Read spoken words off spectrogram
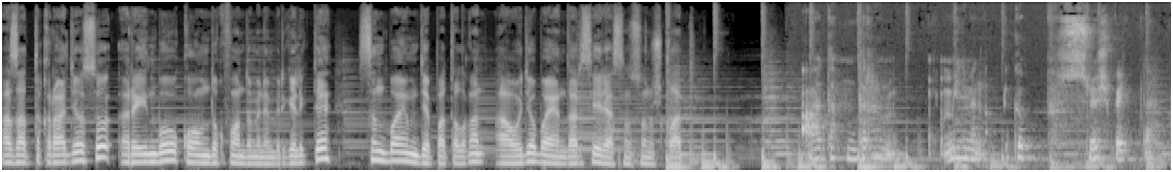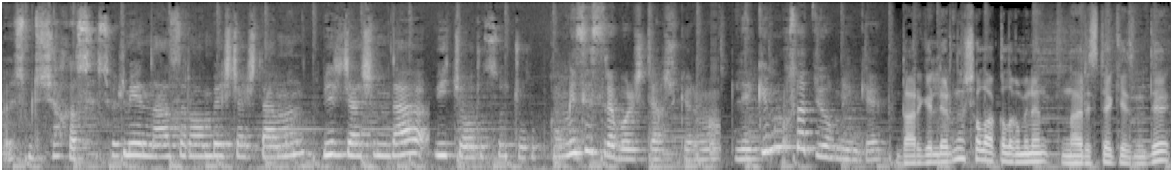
азаттык радиосу рейнбоу коомдук фонду менен биргеликте сынбайм деп аталган аудио баяндар сериясын сунуш кылат адамдар мени менен көп сүйлөшпөйт да. Өзүмдү жалгыз сезип мен азыр он беш жаштамын. бир жашымда вич оорусу жугуп калдым медсестра болушты жакшы көрөм лекин уруксат жок менге. Дарыгерлердин шалаакылыгы менен наристе кезинде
